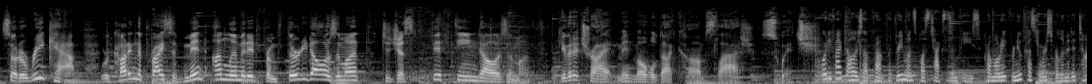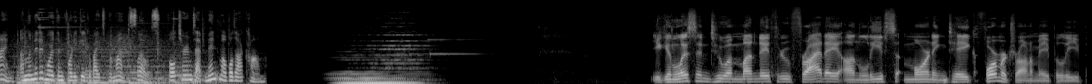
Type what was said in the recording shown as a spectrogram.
So to recap, we're cutting the price of Mint Unlimited from $30 a month to just $15 a month. Give it a try at mintmobile.com slash switch. $45 up front for three months plus taxes and fees. Promo for new customers for limited time. Unlimited more than 40 gigabytes per month. Slows. Full terms at mintmobile.com. You can listen to him Monday through Friday on Leafs Morning Take. Former Toronto Maple Leaf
